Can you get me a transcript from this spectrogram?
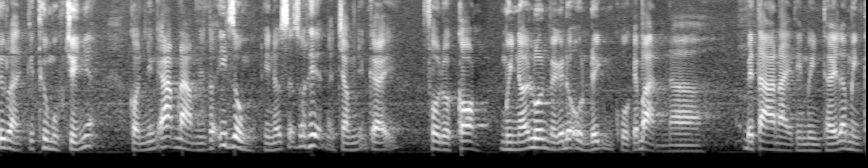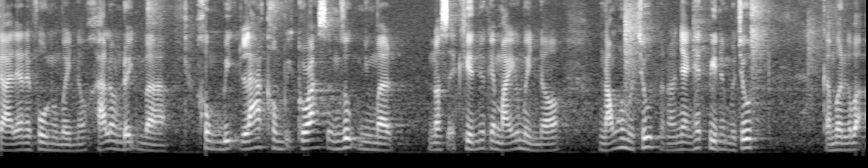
tức là cái thư mục chính ấy. còn những app nào mà chúng ta ít dùng thì nó sẽ xuất hiện ở trong những cái folder con. Mình nói luôn về cái độ ổn định của cái bản uh, beta này thì mình thấy là mình cài lên iPhone của mình nó khá là ổn định và không bị lag không bị crash ứng dụng nhưng mà nó sẽ khiến cho cái máy của mình nó nóng hơn một chút và nó nhanh hết pin hơn một chút. Cảm ơn các bạn.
